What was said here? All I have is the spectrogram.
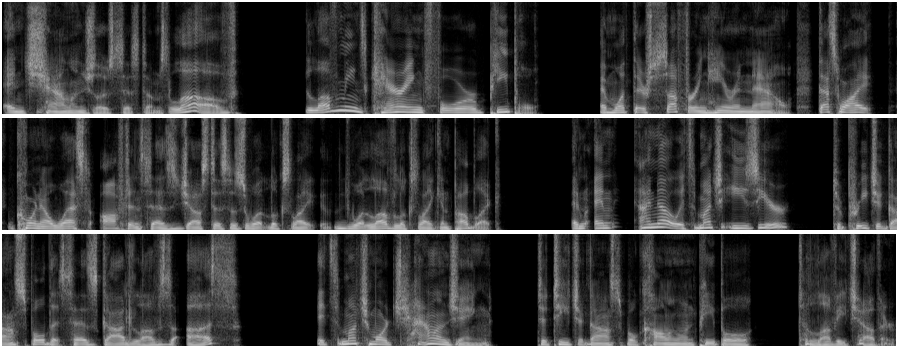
and challenge those systems. Love, love means caring for people and what they're suffering here and now. That's why Cornel West often says justice is what looks like what love looks like in public. And and I know it's much easier to preach a gospel that says God loves us. It's much more challenging to teach a gospel calling on people to love each other.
